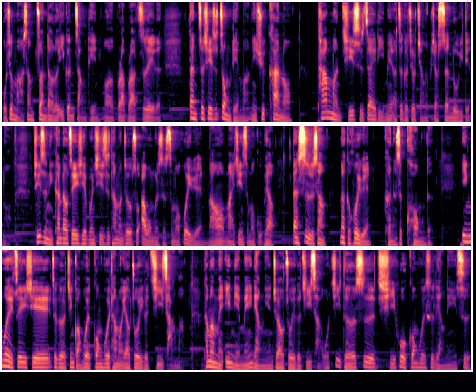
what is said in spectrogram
我就马上赚到了一根涨停，呃，布拉布拉之类的。但这些是重点吗？你去看哦，他们其实在里面啊，这个就讲的比较深入一点哦。其实你看到这一些分析师，他们就说啊，我们是什么会员，然后买进什么股票，但事实上那个会员可能是空的。因为这一些这个金管会工会，他们要做一个稽查嘛，他们每一年、每两年就要做一个稽查。我记得是期货工会是两年一次，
